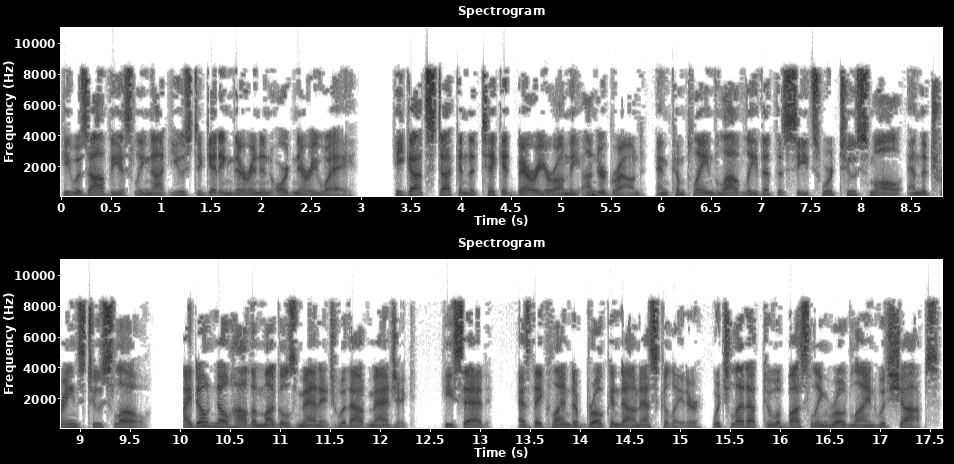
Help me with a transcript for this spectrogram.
he was obviously not used to getting there in an ordinary way. He got stuck in the ticket barrier on the underground and complained loudly that the seats were too small and the trains too slow. I don't know how the muggles manage without magic, he said, as they climbed a broken down escalator which led up to a bustling road lined with shops.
